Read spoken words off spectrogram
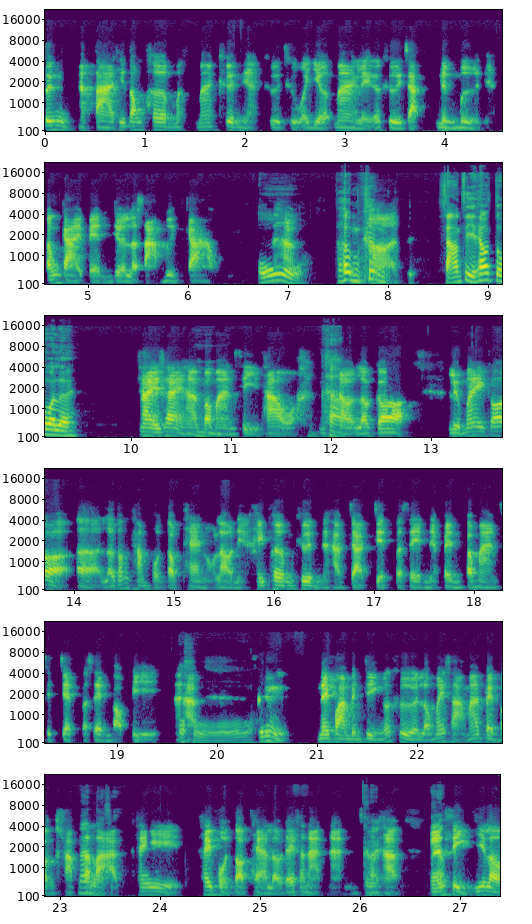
ซึ่งอัตราที่ต้องเพิ่มมากขึ้นเนี่ยคือถือว่าเยอะมากเลยก็คือจาก 1 0,000เนี่ยต้องกลายเป็นเดือนละ 39,000โอ้นะครับเพิ่มขึ้นอ่าสามสี่เท่าตัวเลย ใช่ใช่ฮะอืมประมาณ4เท่าครับนะครับแล้วก็ หรือไม่ก็เออเราต้องทำผลตอบแทนของเราเนี่ยให้เพิ่มขึ้นนะครับจาก 7%เนี่ยเป็นประมาณ 17%ต่อปีนะโอ้ครับโหซึ่งในความเป็นจริงก็คือเราไม่สามารถไปบังคับนั่ตนน่ะลาดให้ให้ผลตอบแทนเราได้ขนาดนั้นใช่ไหมครับครับเพราะฉะนั้นสิ่งที่เรา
